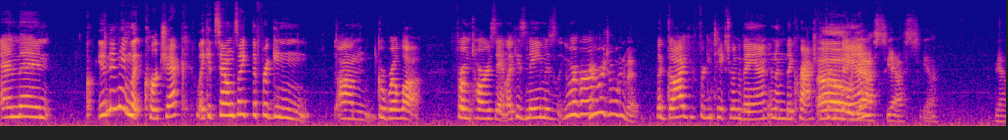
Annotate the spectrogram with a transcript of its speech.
and then isn't it named like Kerchak? Like it sounds like the freaking um gorilla from Tarzan. Like his name is you remember? Who are we talking about? The guy who freaking takes her in the van and then they crash the Oh freaking van. yes, yes, yeah. Yeah.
